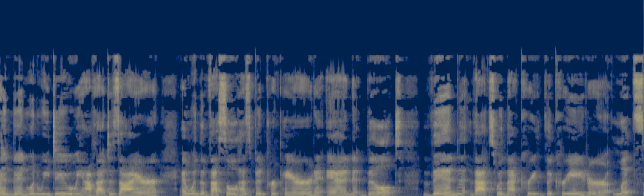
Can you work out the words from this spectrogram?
And then when we do, when we have that desire and when the vessel has been prepared and built, then that's when that cre the creator lets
